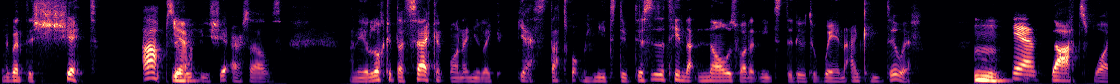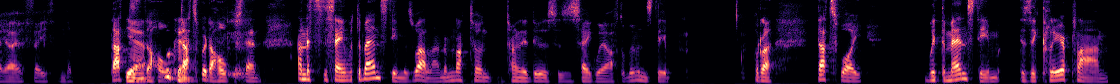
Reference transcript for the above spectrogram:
we went to shit, absolutely shit ourselves. And you look at the second one, and you're like, yes, that's what we need to do. This is a team that knows what it needs to do to win and can do it Mm. Yeah. that's why I have faith in them. That's Yeah, the hope. okay. That's where the hope stand. And it's the same with the men's team as well. And I'm not trying trying to do this as a segue off the women's team, but uh, that's why with the men's team, there's a clear plan.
